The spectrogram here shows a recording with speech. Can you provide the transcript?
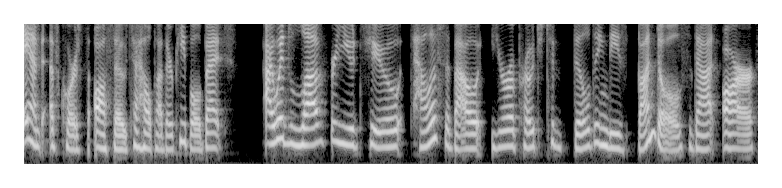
and of course also to help other people but i would love for you to tell us about your approach to building these bundles that are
